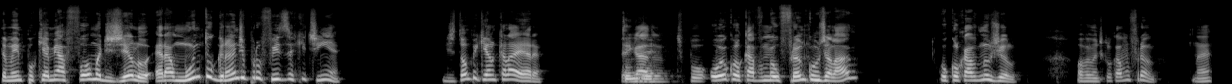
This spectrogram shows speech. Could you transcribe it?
Também porque a minha forma de gelo era muito grande pro freezer que tinha. De tão pequeno que ela era. Tá Entendi. ligado? Tipo, ou eu colocava o meu frango congelado, ou colocava o meu gelo. Obviamente eu colocava o frango, né?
